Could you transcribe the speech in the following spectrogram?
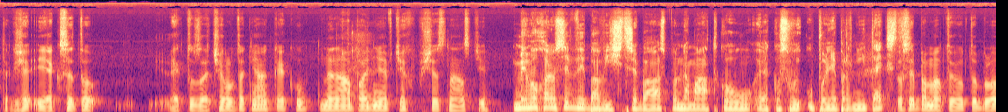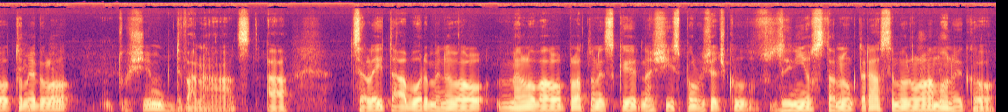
Takže jak se to jak to začalo tak nějak jako nenápadně v těch 16. Mimochodem si vybavíš třeba aspoň namátkou jako svůj úplně první text? To si pamatuju, to, bylo, to mi bylo tuším 12 a celý tábor jmenoval, meloval platonicky naší spolužačku z jiného stanu, která se jmenovala Moniko.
